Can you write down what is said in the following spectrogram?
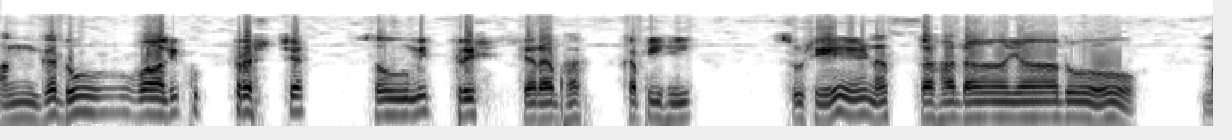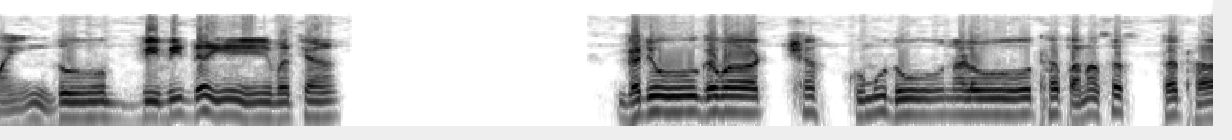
अङ्गदो वालिपुत्रश्च सौमित्रिश्च शरभः कपिः सुषेणः सह दायादो मैन्दोद्विविद एव च। गजो गवाक्षः कुमुदो नळोऽथ पनसस्तथा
